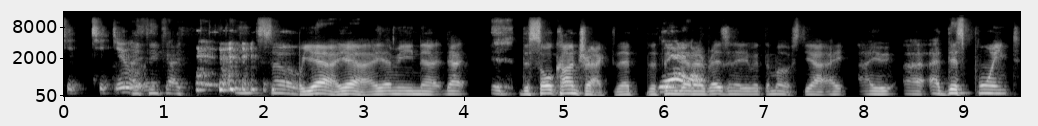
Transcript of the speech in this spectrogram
to to do it. i think i think so. Yeah yeah. I, I mean uh, that it, the soul contract that the thing yeah. that i resonated with the most yeah i i uh, at this point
